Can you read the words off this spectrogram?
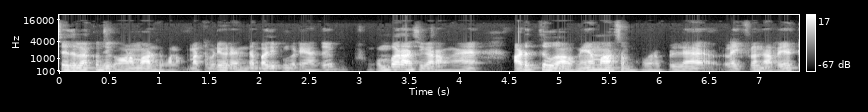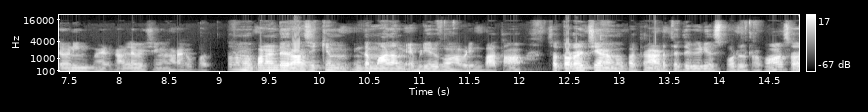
ஸோ இதெல்லாம் கொஞ்சம் கவனமாக இருந்துக்கணும். மற்றபடி ஒரு எந்த பாதிப்பும் கிடையாது. கும்பராசிக்காரவங்க அடுத்து மே மாதம் போகிறக்குள்ள லைஃப்பில் நிறைய டேர்னிங் பாயிண்ட் நல்ல விஷயங்கள் நடக்க போகுது. ஸோ நம்ம பன்னெண்டு ராசிக்கும் இந்த மாதம் எப்படி இருக்கும் அப்படின்னு பார்த்தோம். ஸோ தொடர்ச்சியாக நம்ம பார்த்தோன்னா அடுத்தடுத்து வீடியோஸ் போட்டுட்ருக்கோம் ஸோ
